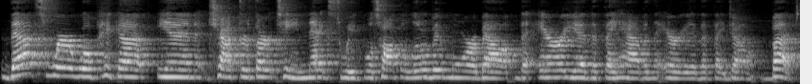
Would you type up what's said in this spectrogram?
that's where we'll pick up in chapter 13 next week. We'll talk a little bit more about the area that they have and the area that they don't. But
